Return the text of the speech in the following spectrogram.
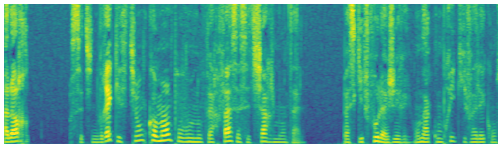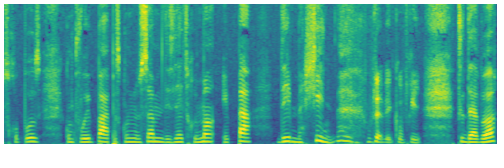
Alors, c'est une vraie question comment pouvons-nous faire face à cette charge mentale? Parce qu'il faut la gérer. On a compris qu'il fallait qu'on se repose, qu'on ne pouvait pas, parce que nous sommes des êtres humains et pas des machines. Vous l'avez compris. Tout d'abord,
